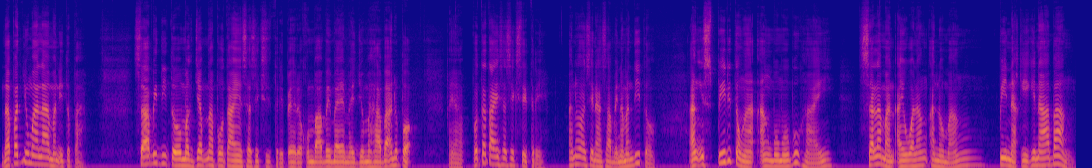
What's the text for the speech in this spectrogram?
Dapat nyo malaman ito pa. Sabi dito, mag-jump na po tayo sa 63. Pero kung babaybayan medyo mahaba, ano po? Kaya punta tayo sa 63. Ano ang sinasabi naman dito? Ang espiritu nga ang bumubuhay, sa laman ay walang anumang pinakikinabang.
